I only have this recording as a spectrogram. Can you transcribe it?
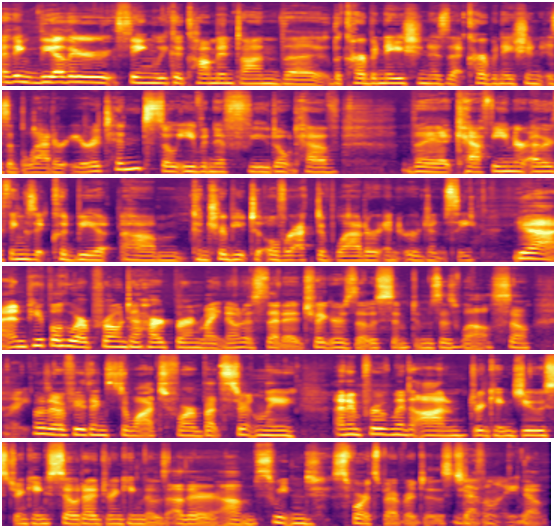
I think the other thing we could comment on the the carbonation is that carbonation is a bladder irritant. So even if you don't have the caffeine or other things, it could be um, contribute to overactive bladder and urgency. Yeah, and people who are prone to heartburn might notice that it triggers those symptoms as well. So right. those are a few things to watch for, but certainly an improvement on drinking juice, drinking soda, drinking those other um, sweetened sports beverages. Too. Definitely. Yep.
